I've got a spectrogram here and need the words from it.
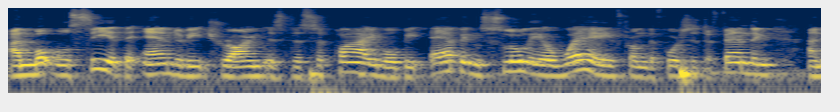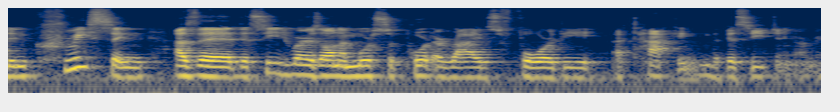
and what we'll see at the end of each round is the supply will be ebbing slowly away from the forces defending and increasing as the, the siege wears on and more support arrives for the attacking, the besieging army.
